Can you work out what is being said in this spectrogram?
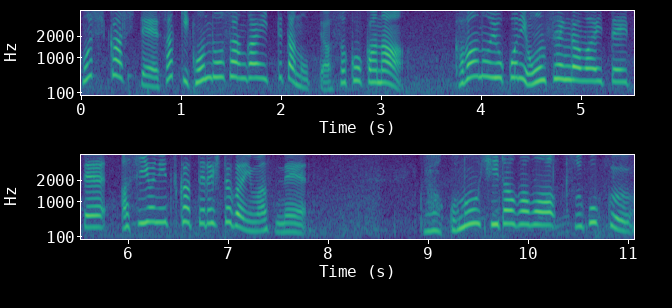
もしかしてさっき近藤さんが言ってたのってあそこかな？川の横に温泉が湧いていて足湯に使ってる人がいますね。いやこの飛騨川すごく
